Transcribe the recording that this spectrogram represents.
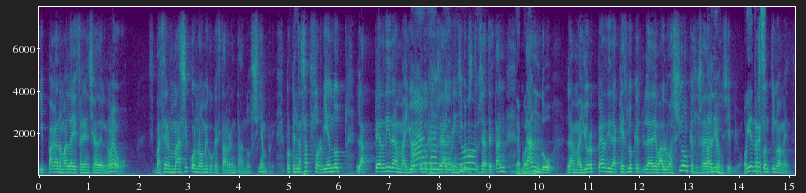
y pagas nomás la diferencia del nuevo. Va a ser más económico que estar rentando siempre. Porque estás absorbiendo la pérdida mayor, que es lo que sucede al principio. Dios. O sea, te están dando la mayor pérdida, que es lo que la devaluación que sucede al principio. Oye, Andrés. Continuamente.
